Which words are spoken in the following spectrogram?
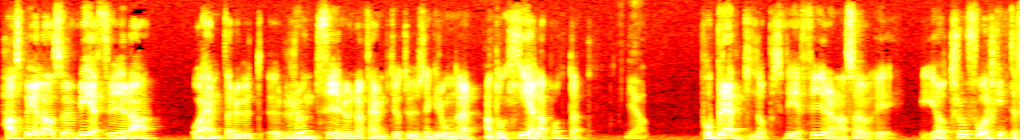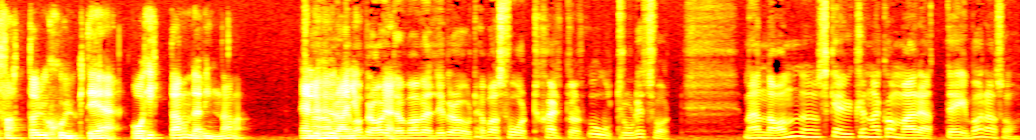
Han spelar alltså en V4 och hämtade ut runt 450 000 kronor. Han tog hela potten. Ja. På breddlopps V4. Alltså, jag tror folk inte fattar hur sjukt det är att hitta de där vinnarna. Eller ja, hur han det var bra, det. Det var väldigt bra gjort. Det var svårt, självklart otroligt svårt. Men någon ska ju kunna komma rätt. Det är bara så.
